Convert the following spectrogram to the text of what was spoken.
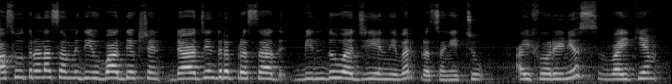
ആസൂത്രണ സമിതി ഉപാധ്യക്ഷൻ രാജേന്ദ്ര പ്രസാദ് ബിന്ദു അജി എന്നിവർ പ്രസംഗിച്ചു. ഐഫോറി ന്യൂസ് വൈക്കം.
